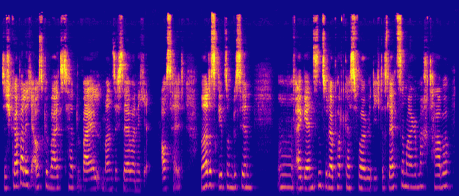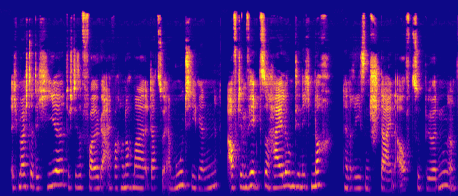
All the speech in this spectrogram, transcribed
sich körperlich ausgeweitet hat, weil man sich selber nicht aushält. Ne, das geht so ein bisschen mm, ergänzend zu der Podcast-Folge, die ich das letzte Mal gemacht habe. Ich möchte dich hier durch diese Folge einfach nur noch mal dazu ermutigen, auf dem Weg zur Heilung dir nicht noch einen Riesenstein aufzubürden und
